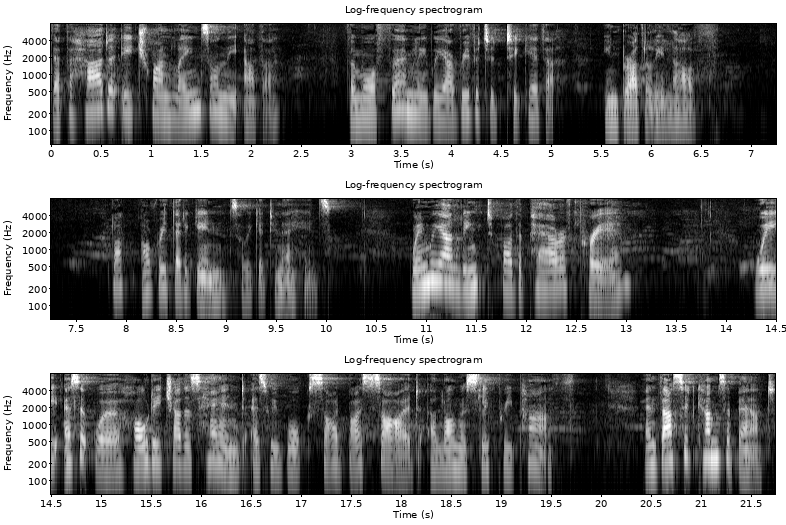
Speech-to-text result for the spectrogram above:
that the harder each one leans on the other, the more firmly we are riveted together in brotherly love. I'll read that again so we get in our heads. When we are linked by the power of prayer, we, as it were, hold each other's hand as we walk side by side along a slippery path. And thus it comes about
